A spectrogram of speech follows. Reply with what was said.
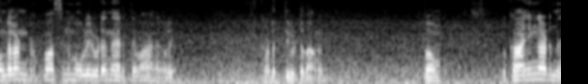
മാവുങ്കൽ അണ്ടർപാസിന് മുകളിലൂടെ നേരത്തെ വാഹനങ്ങൾ കടത്തി വിട്ടതാണ്. ഇപ്പം ഇപ്പോൾ കാഞ്ഞങ്ങാട് നിന്ന്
